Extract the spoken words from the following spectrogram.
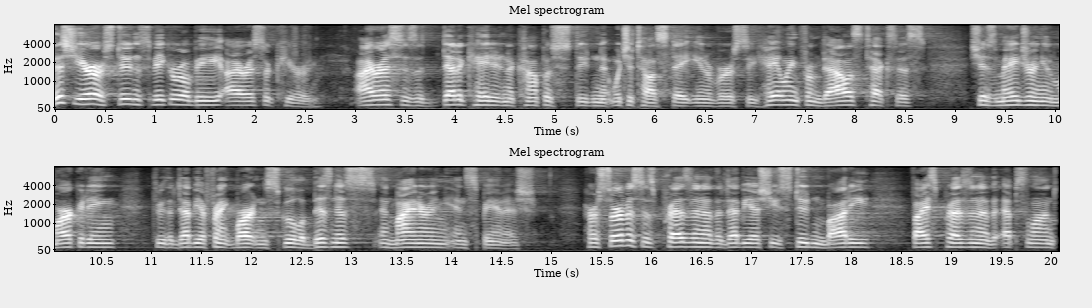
This year, our student speaker will be Iris Okiri. Iris is a dedicated and accomplished student at Wichita State University. Hailing from Dallas, Texas, she is majoring in marketing through the W. Frank Barton School of Business and minoring in Spanish. Her service as president of the WSU student body, vice president of the Epsilon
